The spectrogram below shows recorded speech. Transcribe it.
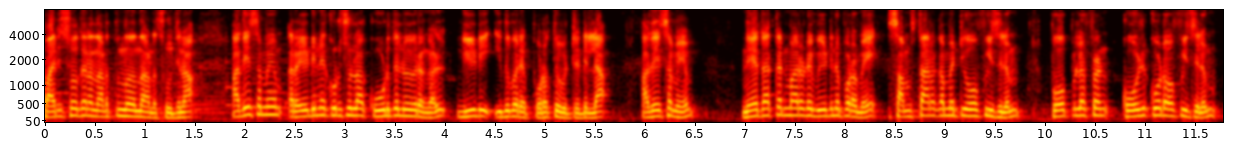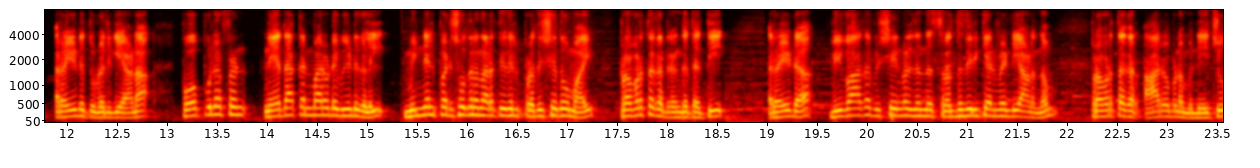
പരിശോധന നടത്തുന്നതെന്നാണ് സൂചന. അതേസമയം റെയ്ഡിനെ കുറിച്ചുള്ള കൂടുതൽ വിവരങ്ങൾ ഇ ഡി ഇതുവരെ പുറത്തുവിട്ടിട്ടില്ല. അതേസമയം നേതാക്കന്മാരുടെ വീടിന് പുറമെ സംസ്ഥാന കമ്മിറ്റി ഓഫീസിലും പോപ്പുലർ ഫ്രണ്ട് കോഴിക്കോട് ഓഫീസിലും റെയ്ഡ് തുടരുകയാണ്. പോപ്പുലർ ഫ്രണ്ട് നേതാക്കന്മാരുടെ വീടുകളിൽ മിന്നൽ പരിശോധന നടത്തിയതിൽ പ്രതിഷേധവുമായി പ്രവർത്തകർ രംഗത്തെത്തി. റെയ്ഡ് വിവാദ വിഷയങ്ങളിൽ നിന്ന് ശ്രദ്ധ തിരിക്കാൻ വേണ്ടിയാണെന്നും പ്രവർത്തകർ ആരോപണം ഉന്നയിച്ചു.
